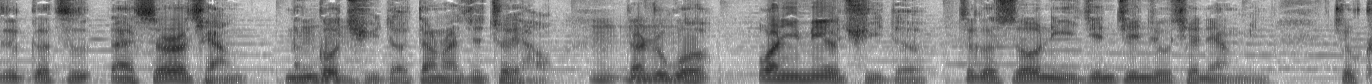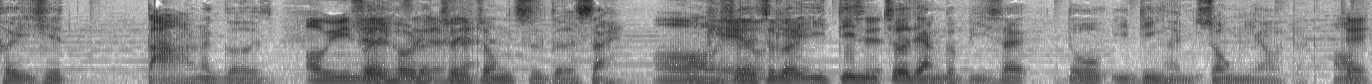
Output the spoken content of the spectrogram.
这个资呃十二强能够取得，当然是最好。嗯，但如果万一没有取得，这个时候你已经进入前两名，就可以去打那个奥运最后的最终资格赛。哦所以这个一定这两个比赛都一定很重要的。哦对，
